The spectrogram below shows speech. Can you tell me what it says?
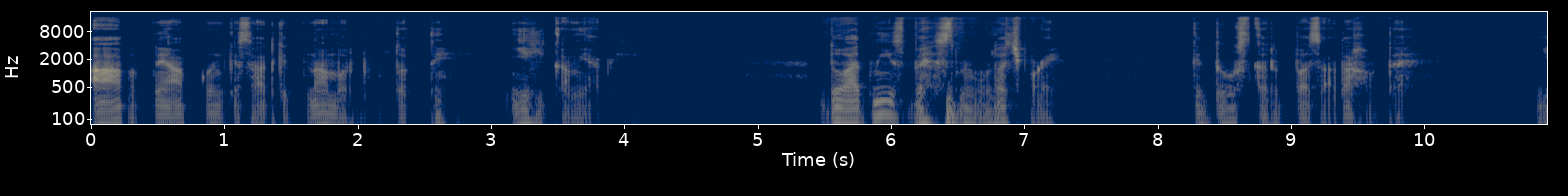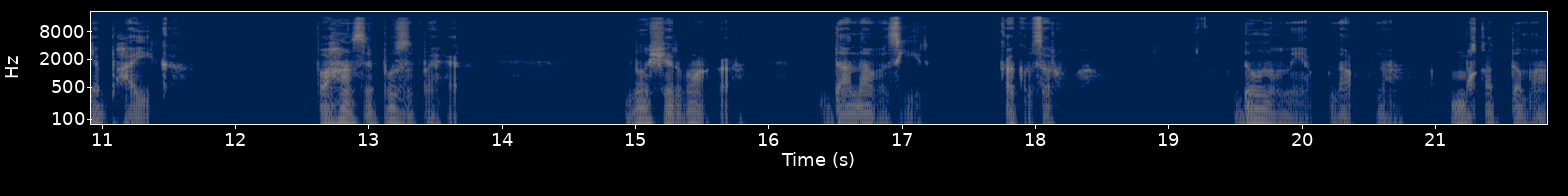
آپ اپنے آپ کو ان کے ساتھ کتنا مربوط رکھتے ہیں؟ یہی کامیابی ہے۔ دو آدمی اس بحث میں الجھ پڑے کہ دوست کا رتبہ زیادہ ہوتا ہے یا بھائی کا۔ وہاں سے بز بہر نو شرما کا دانا وزیر کا گزر ہوا۔ دونوں نے اپنا اپنا مقدمہ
